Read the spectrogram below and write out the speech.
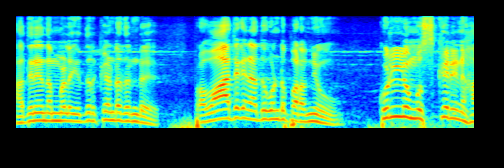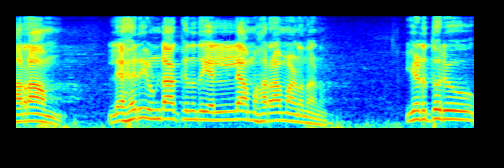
അതിനെ നമ്മൾ എതിർക്കേണ്ടതുണ്ട്. പ്രവാചകൻ അതുകൊണ്ട് പറഞ്ഞു കുല്ലു മുസ്കിരിൻ ഹറാം. ലഹരി ഉണ്ടാക്കുന്നത് എല്ലാം ഹറാമാണെന്നാണ്. ഈ അടുത്തൊരു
